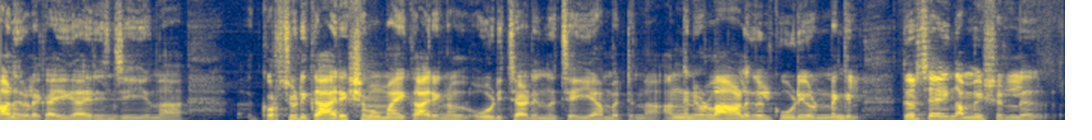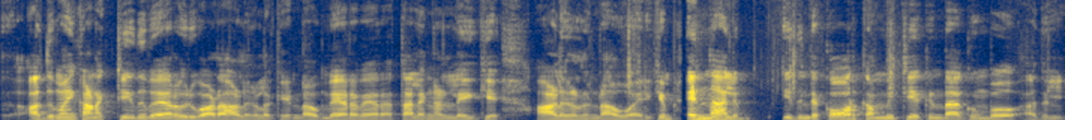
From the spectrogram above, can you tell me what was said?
ആളുകളെ കൈകാര്യം ചെയ്യുന്ന കുറച്ചുകൂടി കാര്യക്ഷമമായി കാര്യങ്ങൾ ഓടിച്ചാടി നിന്ന് ചെയ്യാൻ പറ്റുന്ന അങ്ങനെയുള്ള ആളുകൾ കൂടി ഉണ്ടെങ്കിൽ തീർച്ചയായും കമ്മീഷനിൽ അതുമായി കണക്ട് ചെയ്ത് വേറെ ഒരുപാട് ആളുകളൊക്കെ ഉണ്ടാവും. വേറെ വേറെ തലങ്ങളിലേക്ക് ആളുകൾ ഉണ്ടാവുമായിരിക്കും. എന്നാലും ഇതിന്റെ കോർ കമ്മിറ്റിയൊക്കെ ഉണ്ടാക്കുമ്പോൾ അതിൽ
